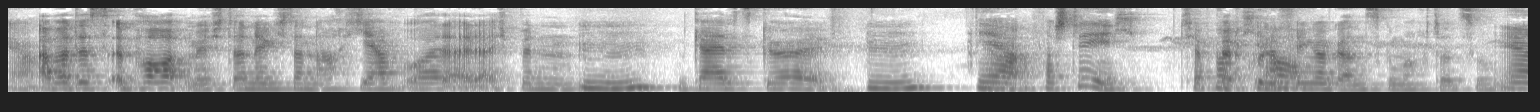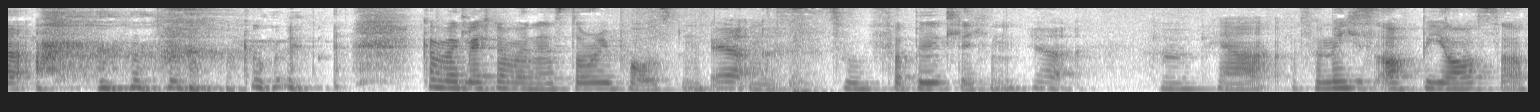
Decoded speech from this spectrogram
Ja. Aber das empowert mich. Dann denke ich danach, jawohl, Alter, ich bin ein geiles Girl. ja, verstehe ich. Ich habe gerade coole auch. Fingerguns gemacht dazu. Ja. cool. Können wir gleich nochmal in der Story posten, Ja. um es zu verbildlichen. Ja. Ja, für mich ist auch Beyoncé.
